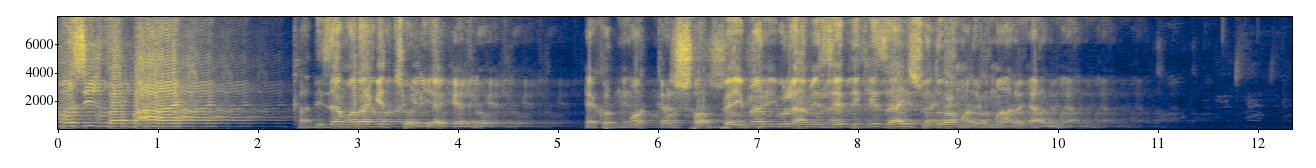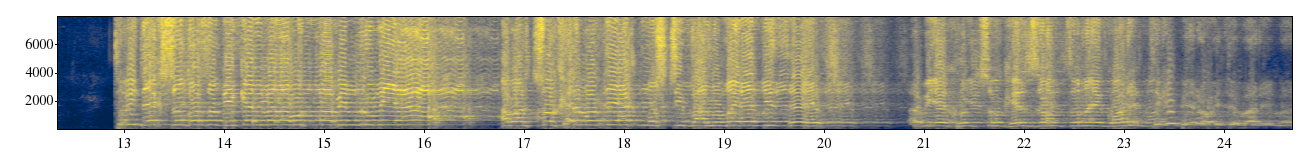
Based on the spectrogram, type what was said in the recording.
পঁচিশ বা বাইশ খাদিজা মারা আগে চলিয়া গেল। এখন মক্কার সব বেইমানগুলো আমি যেদিকে যাই, শুধু আমার মারে আর মারে। তুই দেখছ, গত বিকেল বেলা উত্তাবিন রুবিয়া, আমার চোখের মধ্যে এক মুষ্টি বালু মেরে দিতে আমি এখন চোখের যন্ত্রণায় ঘরের থেকে বের হইতে পারি না।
